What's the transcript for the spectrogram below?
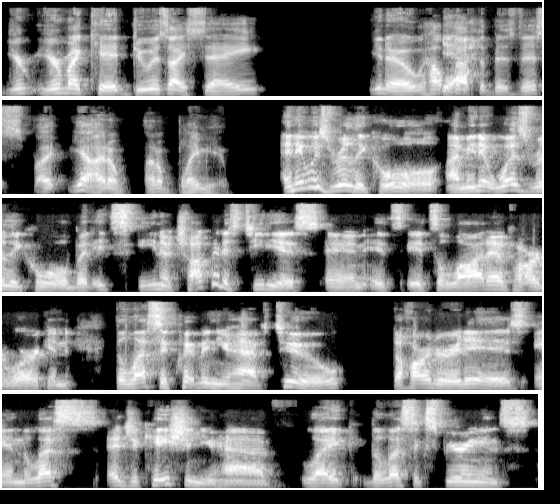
you're you're my kid. Do as I say. You know, help yeah. out the business. I yeah, I don't I don't blame you and it was really cool. I mean, it was really cool, but it's you know, chocolate is tedious and it's it's a lot of hard work, and the less equipment you have too, the harder it is, and the less education you have, like the less experience.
